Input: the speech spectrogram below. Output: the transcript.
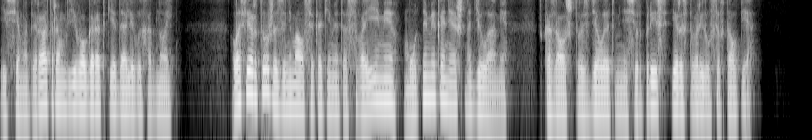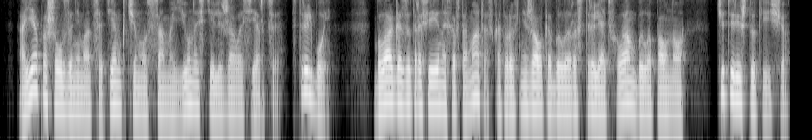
и всем операторам в его городке дали выходной. Лафер тоже занимался какими-то своими, мутными, конечно, делами – Сказал, что сделает мне сюрприз и растворился в толпе. А я пошел заниматься тем, к чему с самой юности лежало сердце – стрельбой. Благо, за трофейных автоматов, которых не жалко было расстрелять в хлам, было полно. Четыре штуки еще.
